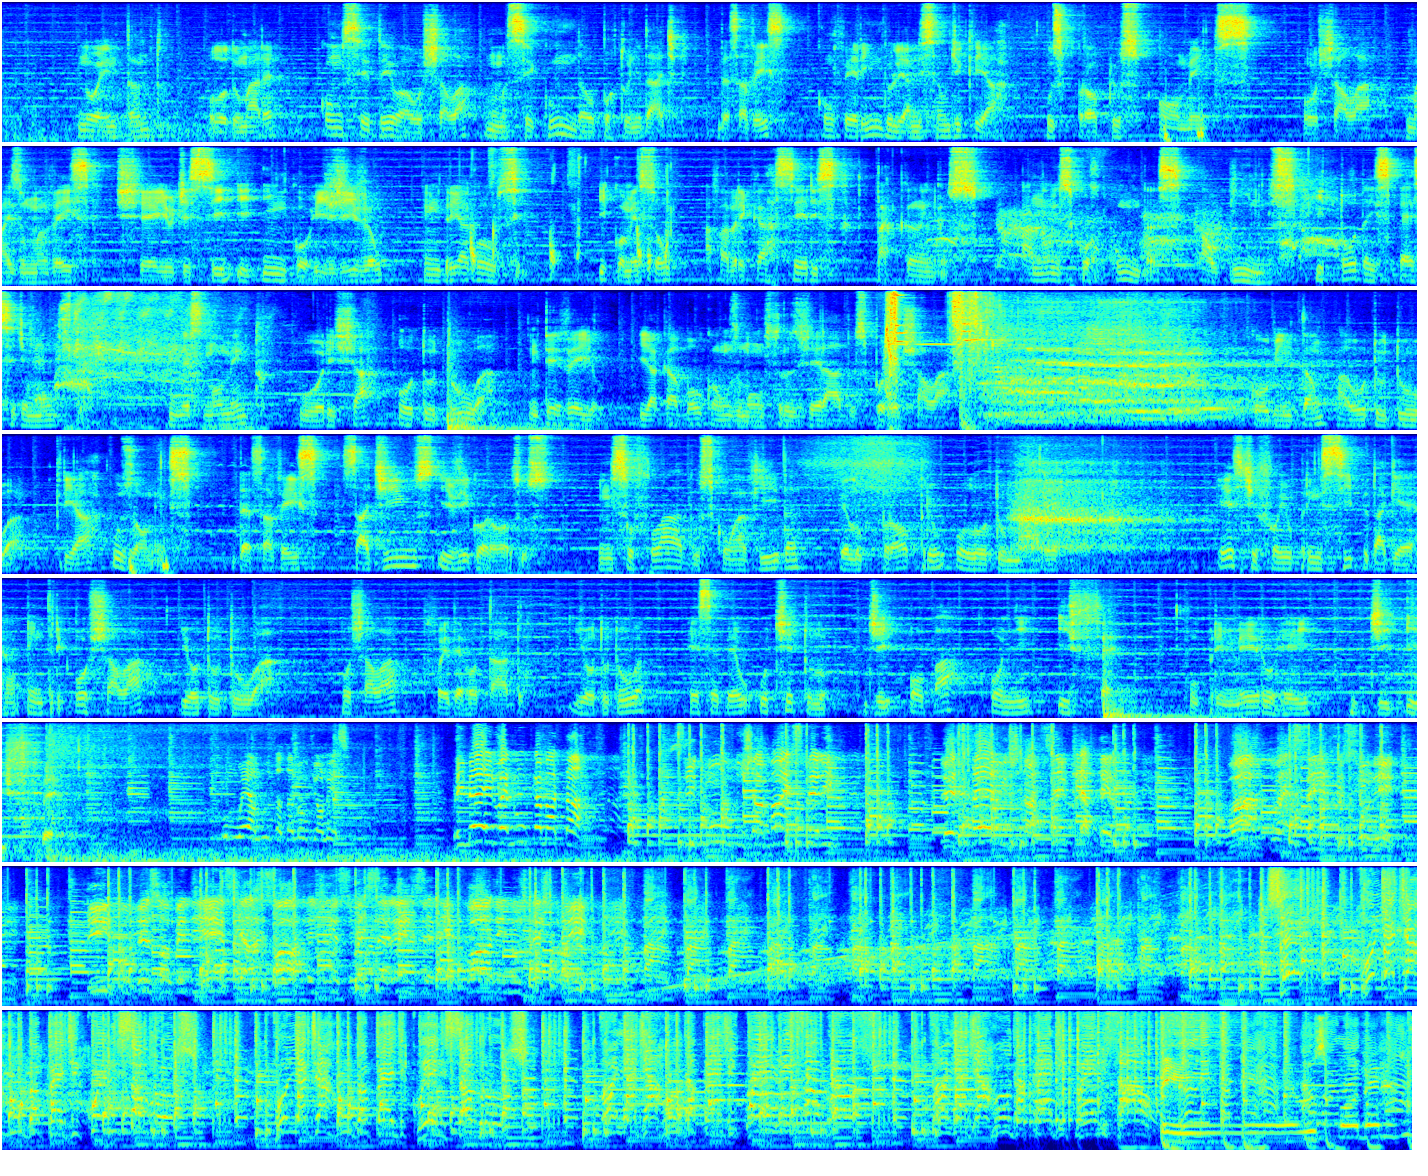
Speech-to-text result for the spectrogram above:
No entanto, Olodumaré concedeu a Oxalá uma segunda oportunidade, dessa vez conferindo-lhe a missão de criar os próprios homens. Oxalá, mais uma vez, cheio de si e incorrigível, embriagou-se e começou a fabricar seres tacanhos, anões corcundas, albinos e toda espécie de monstro. Nesse momento, o orixá Odudua interveio e acabou com os monstros gerados por Oxalá. Coube então a Odudua criar os homens, dessa vez sadios e vigorosos, insuflados com a vida pelo próprio Olodumare. Este foi o princípio da guerra entre Oxalá e Odudua. Oxalá foi derrotado e Odudua recebeu o título de Oba Oni Ifé, o primeiro rei de Ifé. Como é a luta da não violência? Primeiro é nunca matar. Segundo, jamais ferir. Terceiro, está sempre atento. Quarto é sempre se unir. Quinto, desobediência às ordens de Sua Excelência que podem nos destruir.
